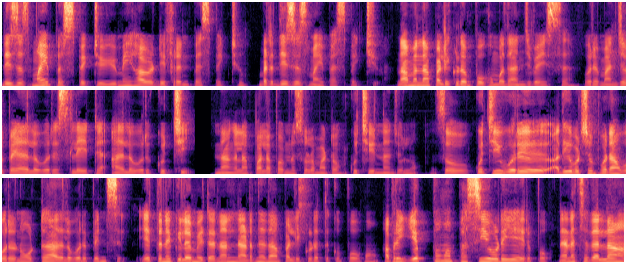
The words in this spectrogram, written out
this is my perspective you may have a different perspective but this is my perspective நம்மலாம் பள்ளிக்கூடம் போகும்போது அஞ்சு வயசு. ஒரு மஞ்சப்பை அதில் ஒரு ஸ்லேட்டு அதில் ஒரு குச்சி. நாங்கெல்லாம் பழப்பம்னு சொல்ல மாட்டோம். குச்சின்னு தான் சொல்லுவோம். ஸோ குச்சி ஒரு அதிகபட்சம் போனால் ஒரு நோட்டு அதில் ஒரு பென்சில். எத்தனை கிலோமீட்டர்னாலும் நடந்து தான் பள்ளிக்கூடத்துக்கு போவோம். அப்புறம் எப்பவும் பசியோடையே இருப்போம். நினச்சதெல்லாம்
